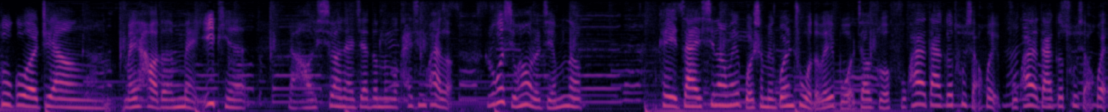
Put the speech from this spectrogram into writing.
度过这样美好的每一天，然后希望大家都能够开心快乐。如果喜欢我的节目呢，可以在新浪微博上面关注我的微博，叫做“浮夸的大哥兔小慧”。浮夸的大哥兔小慧，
